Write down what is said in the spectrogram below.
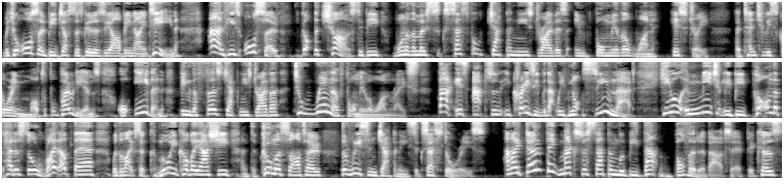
which will also be just as good as the RB19. And he's also got the chance to be one of the most successful Japanese drivers in Formula One history potentially scoring multiple podiums, or even being the first Japanese driver to win a Formula One race. That is absolutely crazy that we've not seen that. He will immediately be put on the pedestal right up there with the likes of Kamui Kobayashi and Takuma Sato, the recent Japanese success stories. And I don't think Max Verstappen would be that bothered about it because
